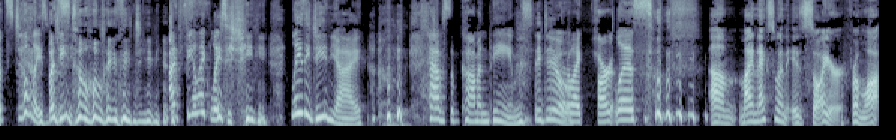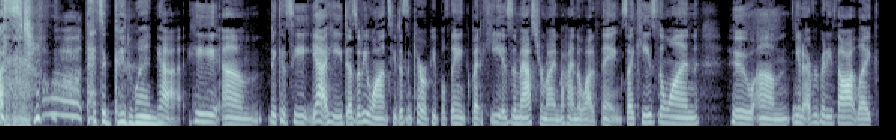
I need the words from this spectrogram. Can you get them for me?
but still lazy But genius. still lazy genius. I feel like lazy genie, lazy genii have some common themes. they do. They're like heartless. um, my next one is Sawyer from Lost. oh, that's a good one. yeah, he um because he yeah, he does what he wants. He doesn't care what people think, but he is the mastermind behind a lot of things. Like he's the one who um, you know, everybody thought like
